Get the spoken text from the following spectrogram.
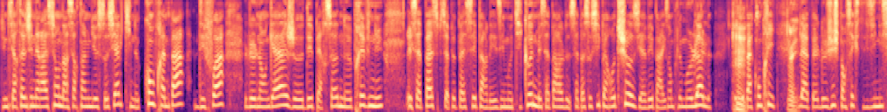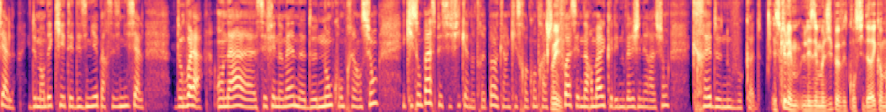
d'une certaine génération, d'un certain milieu social qui ne comprennent pas des fois le langage des personnes prévenues. Et ça passe, ça peut passer par les émoticônes, mais ça, parle, ça passe aussi par autre chose. Il y avait par exemple le mot lol qui n'était hmm. pas compris. le juge pensait que c'était des initiales. Il demandait qui était désigné par ces initiales. Donc voilà, on a euh, ces phénomènes de non-compréhension et qui sont pas spécifiques à notre époque, hein, qui se rencontrent à chaque fois. C'est normal que les nouvelles générations créent de nouveaux codes. Est-ce que les, les emojis peuvent être considérés comme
